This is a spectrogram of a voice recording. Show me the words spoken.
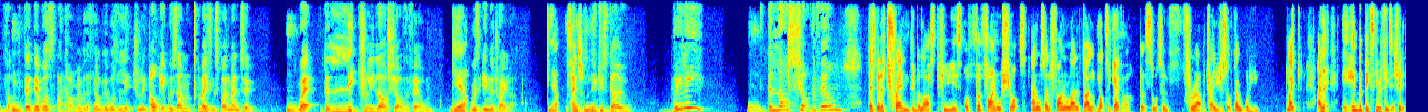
Mm. There, there was I can't remember the film, but there was literally oh, it was um Amazing Spider-Man two, Mm. where the literally last shot of the film Yeah, was in the trailer, yeah, and sounds familiar. you just go, really? Mm. The last shot of the film? There's been a trend in the last few years of the final shot and also the final line of dialogue, not together, but sort of throughout the trailer. You just sort of go, what are you like? and in the big scheme of things, it should.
